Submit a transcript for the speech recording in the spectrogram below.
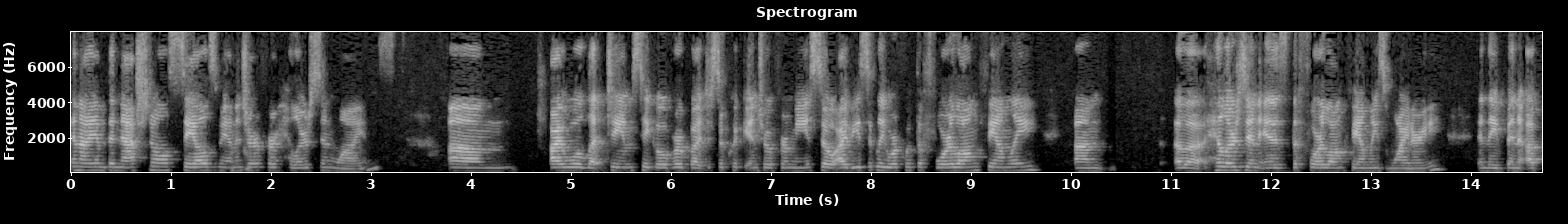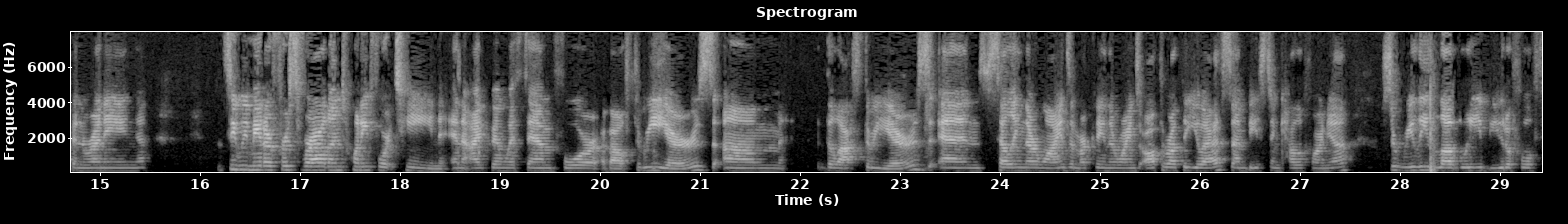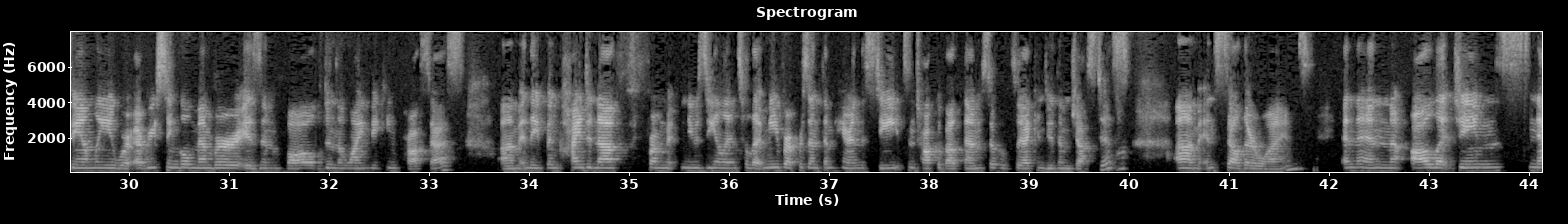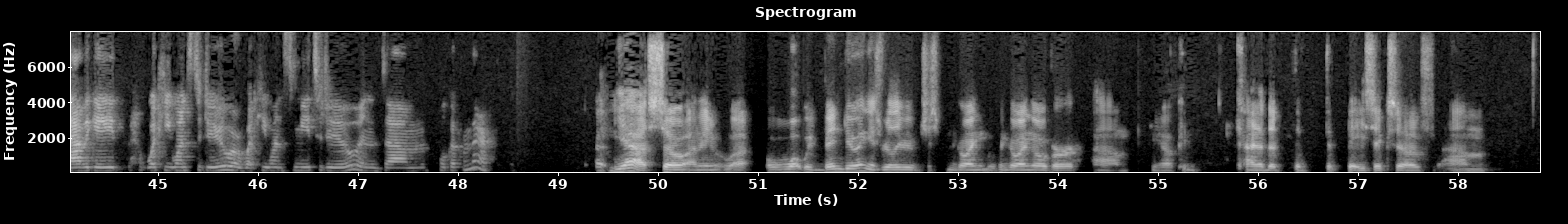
and I am the National Sales Manager for Hillersden Wines. Um, I will let James take over, but just a quick intro for me. So I basically work with the Forlong family. Um, uh, Hillersden is the Forlong family's winery, and they've been up and running. Let's see, we made our first varietal in 2014, and I've been with them for about three years, um, the last three years, and selling their wines and marketing their wines all throughout the US. I'm based in California. It's a really lovely, beautiful family where every single member is involved in the winemaking process. Um, and they've been kind enough from New Zealand to let me represent them here in the States and talk about them. So hopefully I can do them justice um, and sell their wines. And then I'll let James navigate what he wants to do or what he wants me to do, and um, we'll go from there. Yeah. So, I mean, what, what we've been doing is really we've just been going, we've been going over, um, you know, kind of the, the, the basics of, um,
